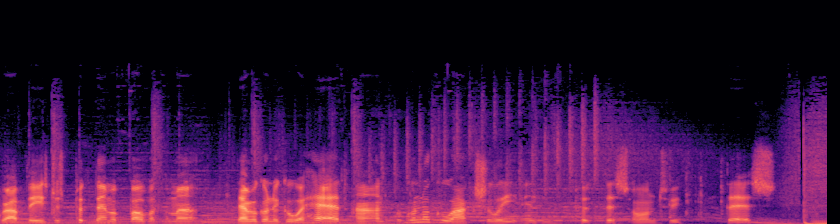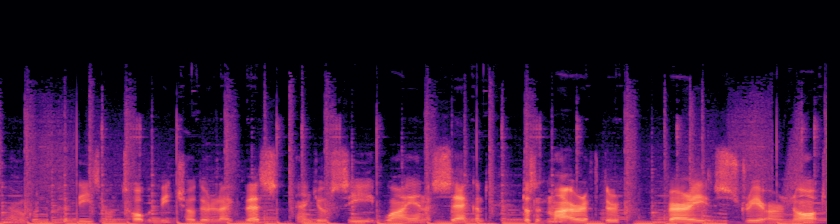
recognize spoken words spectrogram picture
grab these, just put them above at the map. Then we're going to go ahead and we're going to go actually and put this onto this and we're going to put these on top of each other like this and you'll see why in a second doesn't matter if they're very straight or not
